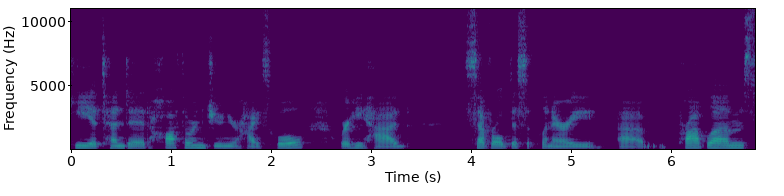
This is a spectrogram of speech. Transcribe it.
He attended Hawthorne Junior High School, where he had several disciplinary um, problems.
